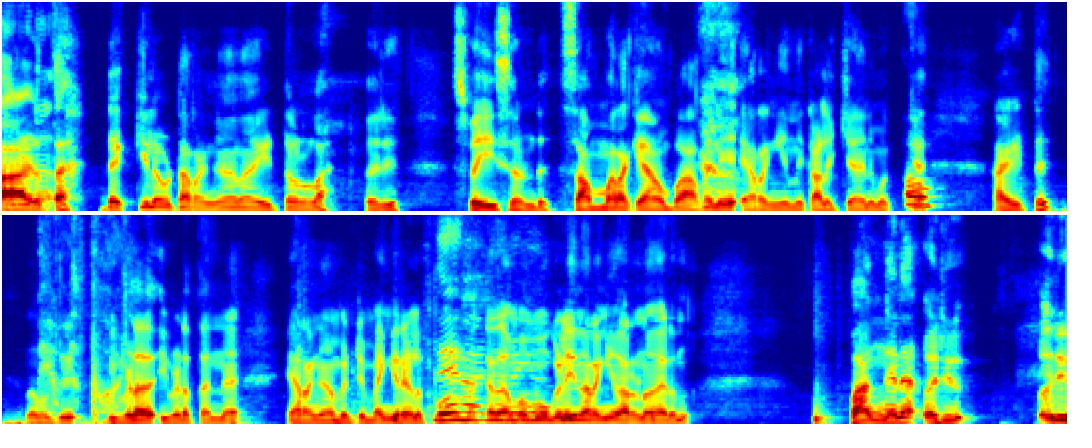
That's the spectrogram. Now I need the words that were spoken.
താഴത്തെ ഡെക്കിലോട്ട് ഇറങ്ങാനായിട്ടുള്ള ഒരു സ്പേസ് ഉണ്ട്. സമ്മറൊക്കെ ആകുമ്പോൾ അവന് ഇറങ്ങി നിന്ന് കളിക്കാനും ഒക്കെ ആയിട്ട് നമുക്ക് ഇവിടെ ഇവിടെ തന്നെ ഇറങ്ങാൻ പറ്റും. ഭയങ്കര എളുപ്പമാണ്. മറ്റേതാകുമ്പോൾ മുകളിൽ നിന്ന് ഇറങ്ങി വരണമായിരുന്നു. അപ്പൊ അങ്ങനെ ഒരു ഒരു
